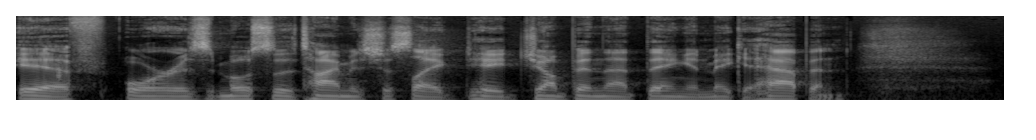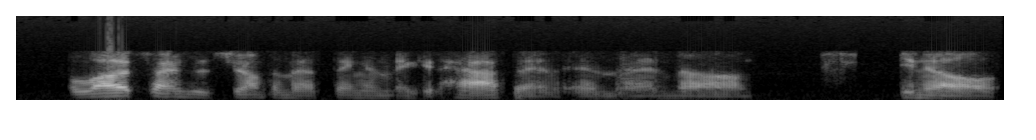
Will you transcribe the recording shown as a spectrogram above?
if, or is most of the time it's just like, hey, jump in that thing and make it happen? A lot of times it's jump in that thing and make it happen. And then, um, you know,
